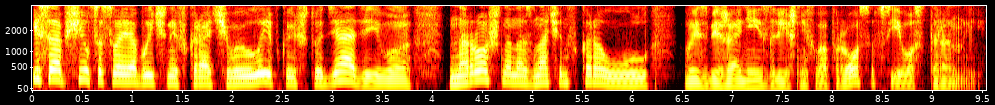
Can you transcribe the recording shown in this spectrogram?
и сообщил со своей обычной вкрадчивой улыбкой, что дядя его нарочно назначен в караул во избежание излишних вопросов с его стороны.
